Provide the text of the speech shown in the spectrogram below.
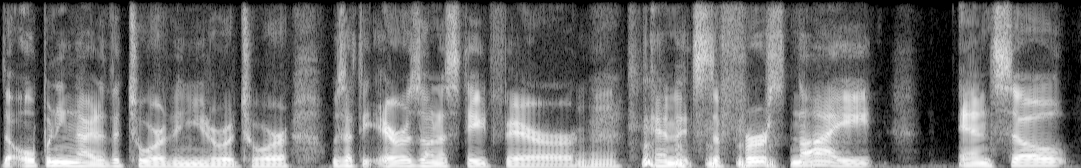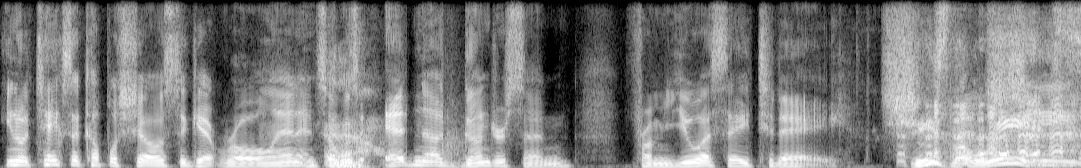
the opening night of the tour, the In Utero tour, was at the Arizona State Fair, Mhm. and it's the first night. And so, you know, it takes a couple shows to get rolling. And so it was Edna Gundersen from USA Today. Jeez Louise.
